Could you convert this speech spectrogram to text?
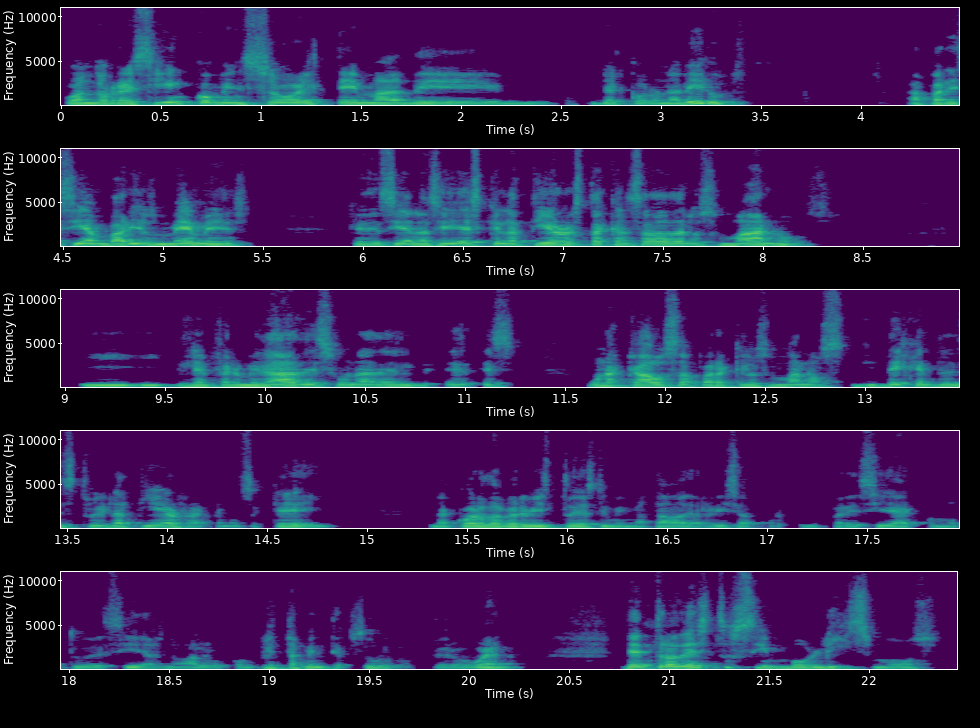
cuando recién comenzó el tema del coronavirus. Aparecían varios memes que decían así, es que la Tierra está cansada de los humanos y, la enfermedad es una, es, una causa para que los humanos dejen de destruir la Tierra, que no sé qué. me acuerdo haber visto esto y me mataba de risa porque me parecía, como tú decías, ¿no? algo completamente absurdo. Pero bueno, dentro de estos simbolismos,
